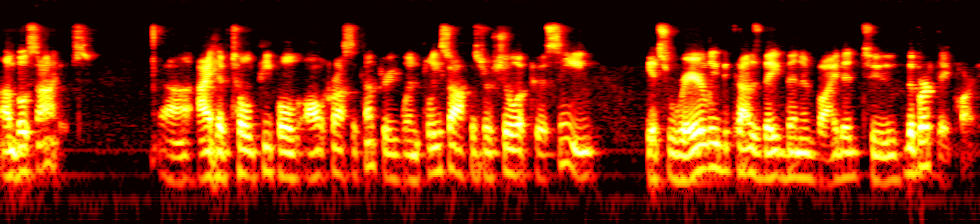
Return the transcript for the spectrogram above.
on both sides. Uh, I have told people all across the country when police officers show up to a scene, it's rarely because they've been invited to the birthday party.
